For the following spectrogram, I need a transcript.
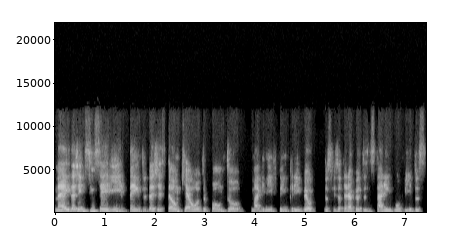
né? E da gente se inserir dentro da gestão, que é outro ponto magnífico e incrível dos fisioterapeutas estarem envolvidos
